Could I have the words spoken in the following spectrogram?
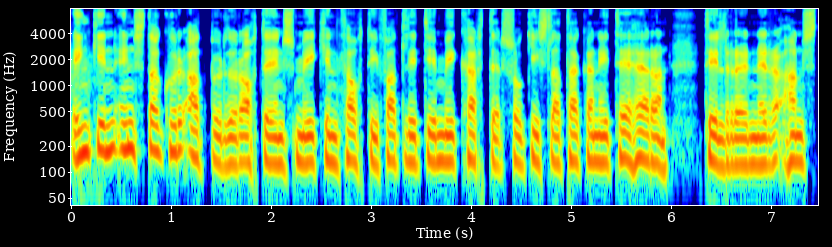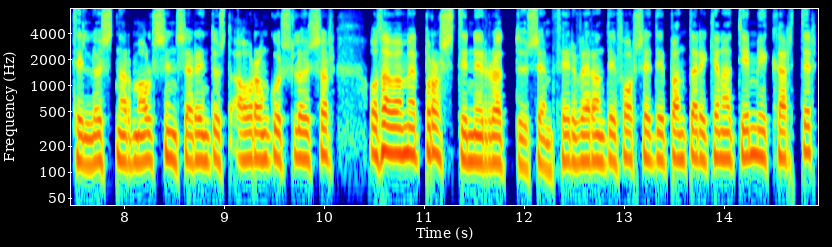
Engin einstakur atburður átti eins mikinn þátt í falli Jimmy Carters og gíslatakan í Teheran. Tilraunir hans til lausnar málsins er eindust árangurslausar og það var með brostinni röttu sem fyrverandi fórseti bandaríkjana Jimmy Carter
